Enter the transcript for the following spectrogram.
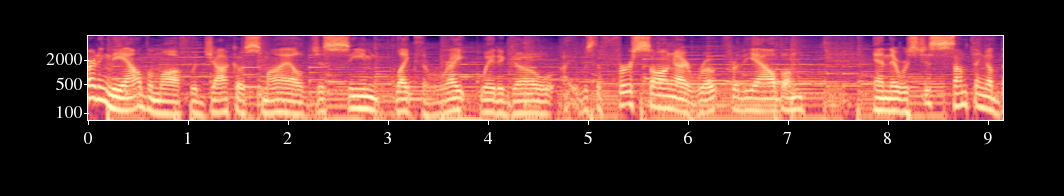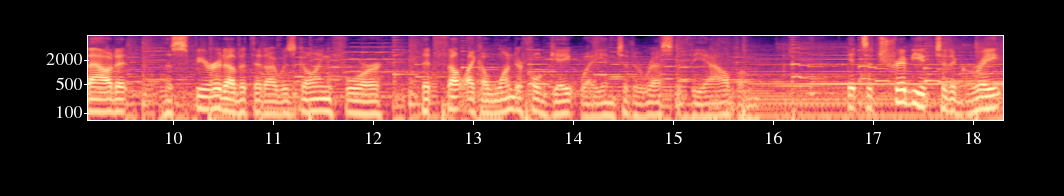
Starting the album off with Jaco Smile just seemed like the right way to go. It was the first song I wrote for the album, and there was just something about it, the spirit of it that I was going for, that felt like a wonderful gateway into the rest of the album. It's a tribute to the great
